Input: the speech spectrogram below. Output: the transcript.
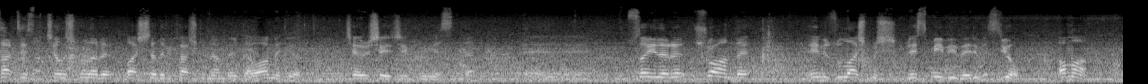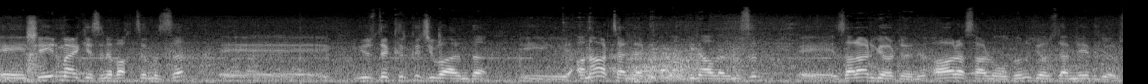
hasar tespit çalışmaları başladı birkaç günden beri devam ediyor Çevre Şehircilik bünyesinde. Ee, bu sayıları şu anda henüz ulaşmış resmi bir verimiz yok. Ama e, şehir merkezine baktığımızda e, yüzde 40'ı civarında e, ana arterlerde bulunan binalarımızın e, zarar gördüğünü, ağır hasarlı olduğunu gözlemleyebiliyoruz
